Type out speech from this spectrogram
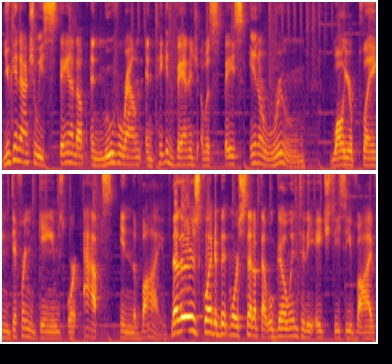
you can actually stand up and move around and take advantage of a space in a room while you're playing different games or apps in the Vive. Now there is quite a bit more setup that will go into the HTC Vive,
